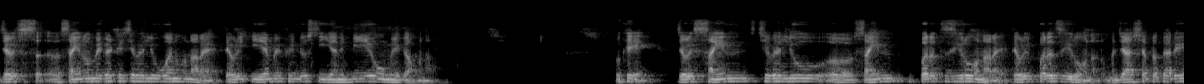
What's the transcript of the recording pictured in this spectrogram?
ज्यावेळी साईन ओमेगाटीची व्हॅल्यू वन होणार आहे त्यावेळी EMF induced N B A omega होणार. ओके ज्यावेळी साईनची व्हॅल्यू साईन परत झिरो होणार आहे त्यावेळी परत झिरो होणार. म्हणजे अशा प्रकारे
